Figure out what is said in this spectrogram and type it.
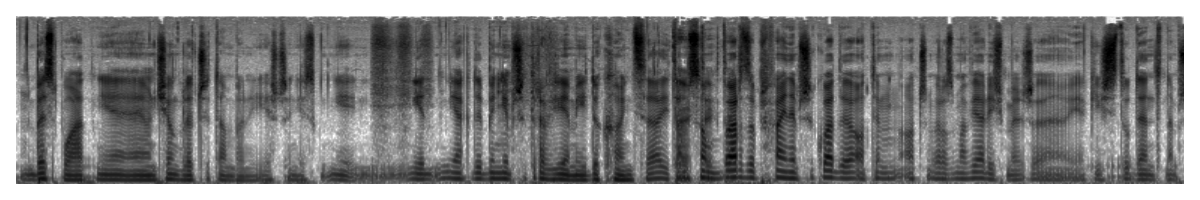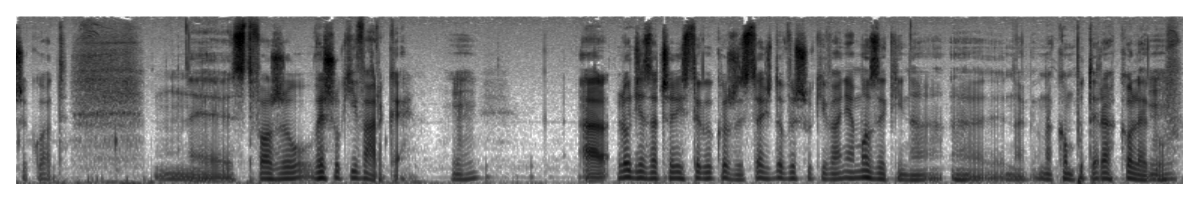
bezpłatnie. Ja ją ciągle czytam, bo jeszcze nie, nie, nie, jak gdyby nie przytrawiłem jej do końca. I tam tak, są tak, tak. bardzo tak. fajne przykłady o tym, o czym rozmawialiśmy, że jakiś student na przykład mm, e, stworzył wyszukiwarkę. Mhm a ludzie zaczęli z tego korzystać do wyszukiwania muzyki na, e, na, na komputerach kolegów. Mhm.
